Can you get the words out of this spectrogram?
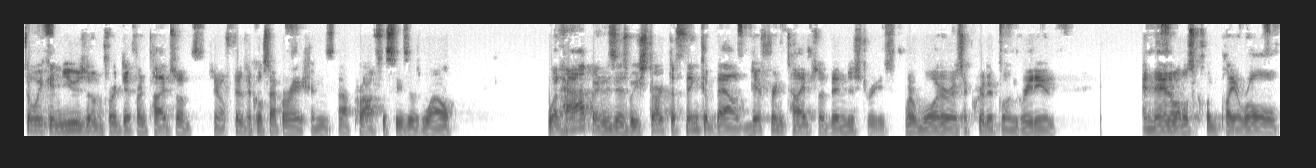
So we can use them for different types of you know physical separation uh, processes as well. What happens is we start to think about different types of industries where water is a critical ingredient, and nanobubbles can play a role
